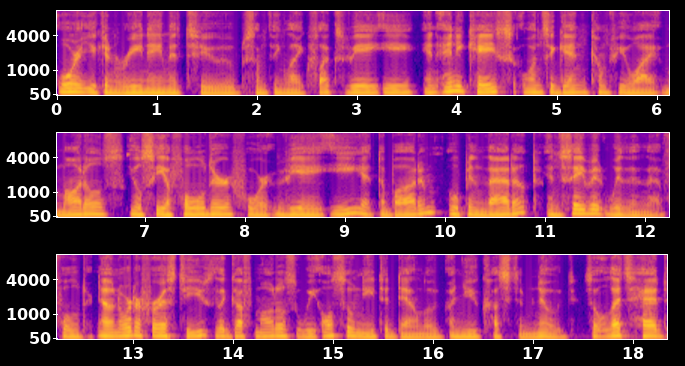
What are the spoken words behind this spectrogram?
or you can rename it to something like Flux VAE. In any case, once again, ComfyUI models, you'll see a folder for VAE at the bottom. Open that up and save it within that folder. Now, in order for us to use the GGUF models, we also need to download a new custom node. So let's head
